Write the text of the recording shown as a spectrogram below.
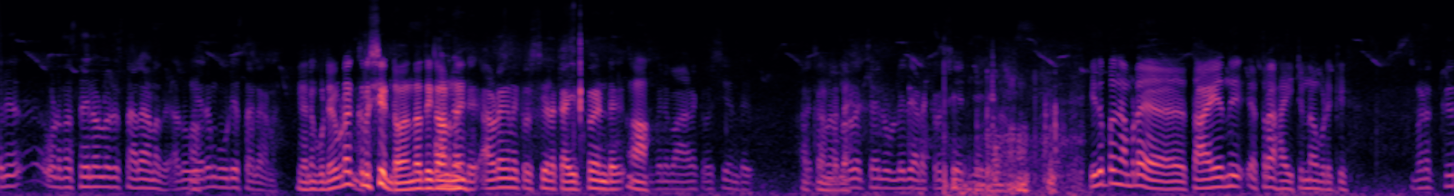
ഒരു ഉടമസ്ഥയിലുള്ള ഒരു സ്ഥലമാണത്. അത് ഉയരം കൂടിയ സ്ഥലമാണ്. ഉയരം കൂടിയ ഇവിടെ കൃഷി ഉണ്ടോ എന്താ കാണുന്നത്? അവിടെ ഇങ്ങനെ കൃഷിയുള്ള കയ്പുണ്ട് പിന്നെ വാഴ കൃഷിയുണ്ട്. വെച്ചാൽ ഉള്ളിൽ ഇടക്കൃഷിയായിട്ട് ചെയ്യും ഇതിപ്പോൾ നമ്മുടെ താഴേന്ന് എത്ര ഹൈറ്റ് ഉണ്ടാവും ഇവിടേക്ക്? ഇവിടക്ക്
